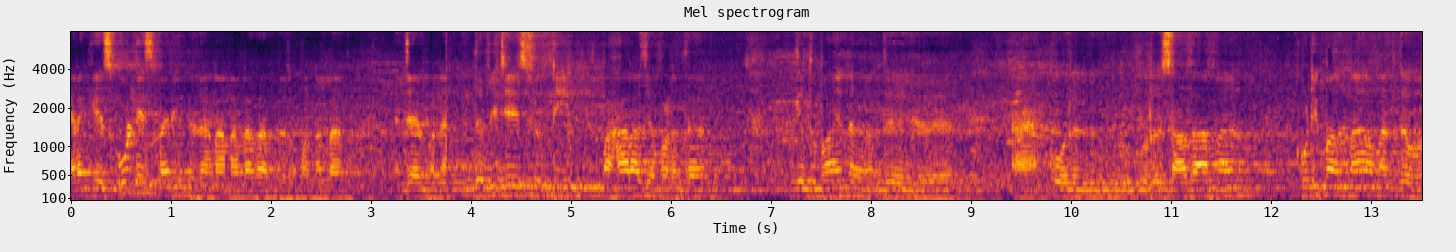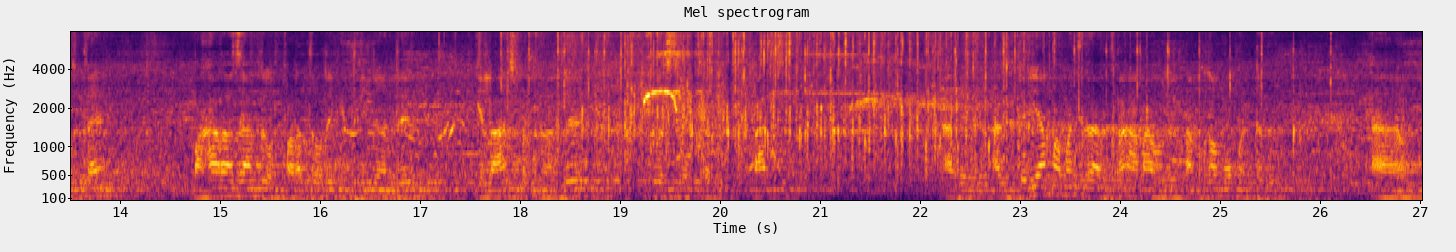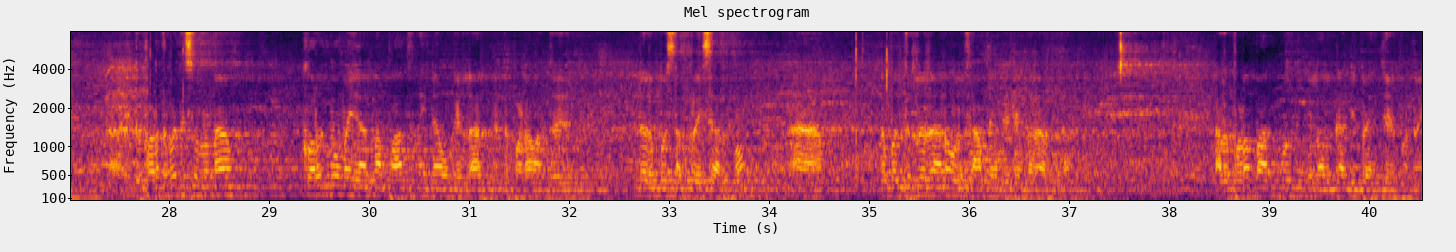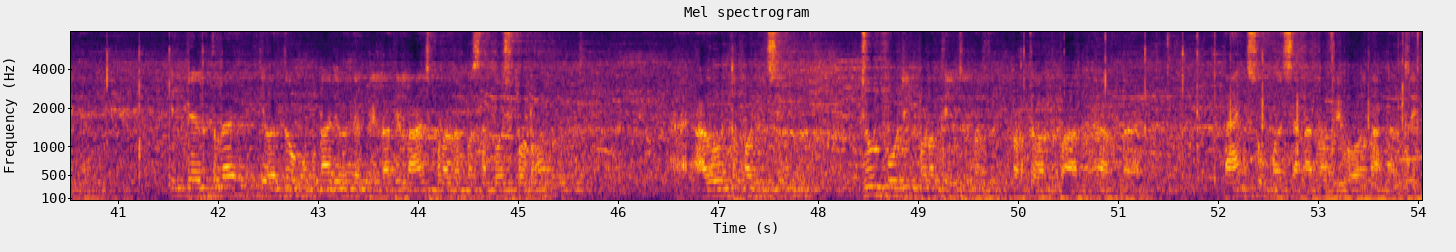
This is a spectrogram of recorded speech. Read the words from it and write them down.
எனக்கு ஸ்கூல் டேஸ் மாதிரி இருந்தது ஆனால் நல்லா தான் இருந்தது ரொம்ப நல்லா என்ஜாய் பண்ணேன். இந்த விஜய் ஃபிஃப்டீன் மகாராஜா படத்தை இங்கே துபாயில் வந்து ஒரு ஒரு சாதாரண குடிமகனாக வந்த ஒருத்தன் மகாராஜான்ற ஒரு படத்தோடு இங்கே திரும்பி வந்து இங்கே லான்ச் பண்ணது வந்து அது அது தெரியாமல் அமைஞ்சதாக இருக்கிறேன் ஆனால் ஒரு நம்பக மூமெண்ட் அது. இந்த படத்தை பற்றி சொல்லணும்னா குரங்கு பொம்மை யாரெல்லாம் பார்த்துனீங்கன்னா உங்கள் எல்லாருக்கும் இந்த படம் வந்து இன்னும் ரொம்ப சர்ப்ரைஸாக இருக்கும். ரொம்ப த்ரில்லரான ஒரு ஃபேமிலி என்டர்டைனராக இருக்கும். அந்த படம் பார்க்கும்போது நீங்கள் எல்லோரும் கண்டிப்பாக என்ஜாய் பண்ணுவீங்க. இந்த இடத்துல இங்கே வந்து உங்கள் முன்னாடி வந்து இப்போ எல்லாத்தையும் லான்ச் பண்ண ரொம்ப சந்தோஷப்படுறோம். அது அதை விட்டு மகிழ்ச்சி. ஜூன் ஃபோர்டீன் படம் தேட்டர் வருது படத்தை வந்து பாருங்கள் அந்த thanks so much and I love you all நான் நன்றி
